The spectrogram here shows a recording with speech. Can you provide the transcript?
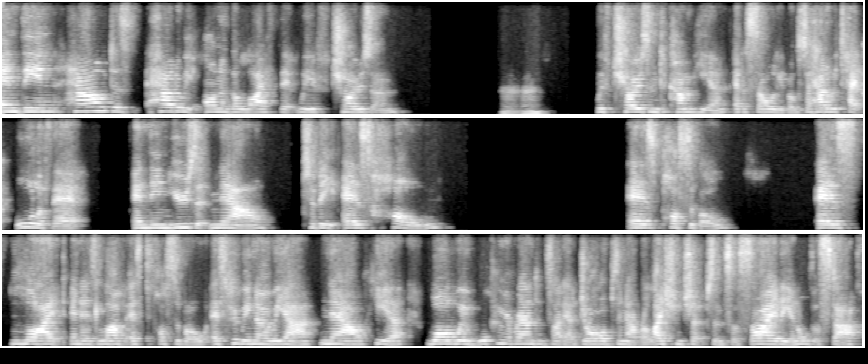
and then how does how do we honor the life that we've chosen? Mm-hmm. we've chosen to come here at a soul level. So how do we take all of that and then use it now to be as whole as possible as light and as love as possible as who we know we are now here while we're walking around inside our jobs and our relationships and society and all the stuff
